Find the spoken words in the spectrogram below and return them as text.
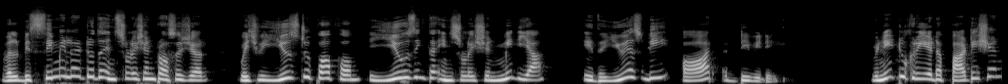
will be similar to the installation procedure which we used to perform using the installation media, either USB or DVD. We need to create a partition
